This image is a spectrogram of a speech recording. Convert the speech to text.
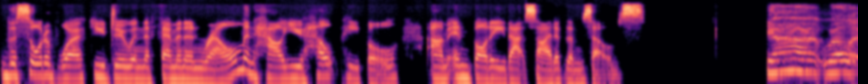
the sort of work you do in the feminine realm and how you help people um, embody that side of themselves. Yeah, well,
